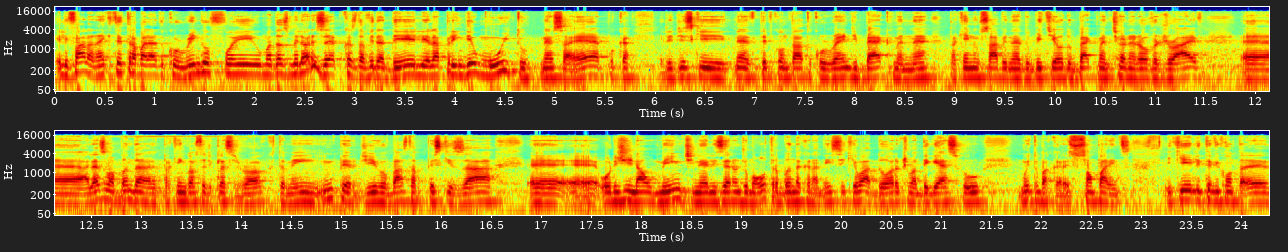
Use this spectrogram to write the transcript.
Ele fala, né, que ter trabalhado com o Ringo foi uma das melhores épocas da vida dele. Ele aprendeu muito nessa época. Ele disse que né, teve contato com o Randy Backman, né? Para quem não sabe, né, do BTO, do Backman Turner Overdrive. É, aliás, uma banda para quem gosta de classic rock também imperdível. Basta pesquisar. É, é, originalmente, né, eles eram de uma outra banda canadense que eu adoro, que chama The Guess Who. Muito bacana. Isso só um parênteses. E que ele teve contato, é,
